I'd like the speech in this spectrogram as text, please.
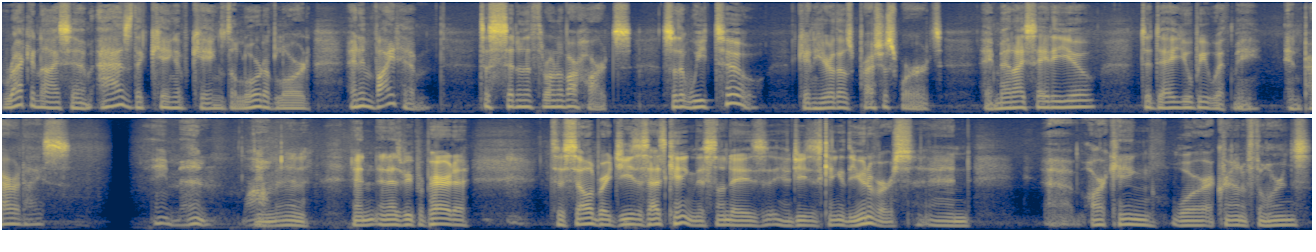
recognize Him as the King of Kings, the Lord of Lords, and invite Him to sit in the throne of our hearts so that we too can hear those precious words Amen, I say to you, today you'll be with me in paradise. Amen. Wow. Amen. And and as we prepare to to celebrate Jesus as King, this Sunday is you know, Jesus King of the universe, and uh, our King wore a crown of thorns.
